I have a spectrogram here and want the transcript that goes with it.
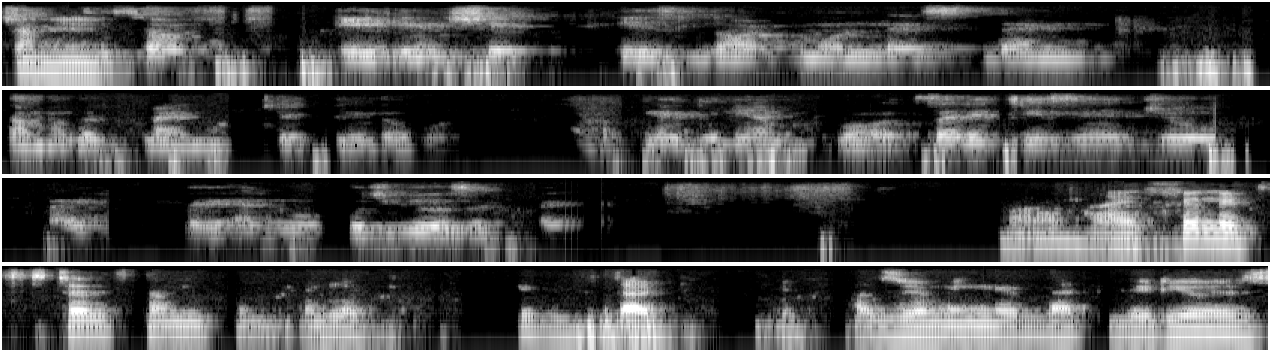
chances of alien is lot more less than some other planet object in the world अपने दुनिया में बहुत सारी चीज़ें जो लाइफ है वो कुछ भी हो सकता है। Well, I feel it's still something like if that assuming that video is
